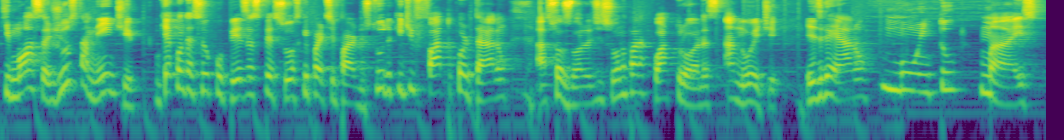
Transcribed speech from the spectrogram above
que mostra justamente o que aconteceu com o peso das pessoas que participaram do estudo, que de fato cortaram as suas horas de sono para 4 horas à noite. Eles ganharam muito mais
